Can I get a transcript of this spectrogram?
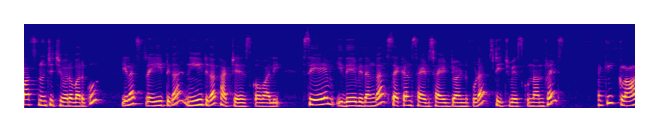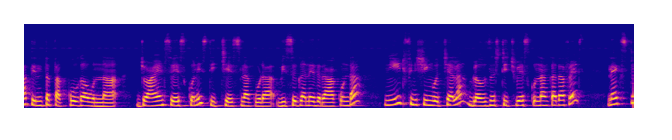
ఫస్ట్ నుంచి చివరి వరకు ఇలా స్ట్రైట్గా నీట్గా కట్ చేసుకోవాలి. సేమ్ ఇదే విధంగా సెకండ్ సైడ్ సైడ్ జాయింట్ కూడా స్టిచ్ వేసుకున్నాను ఫ్రెండ్స్. మనకి క్లాత్ ఇంత తక్కువగా ఉన్నా జాయింట్స్ వేసుకొని స్టిచ్ చేసినా కూడా విసుగు అనేది రాకుండా నీట్ ఫినిషింగ్ వచ్చేలా బ్లౌజ్ని స్టిచ్ వేసుకున్నాం కదా friends. Next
